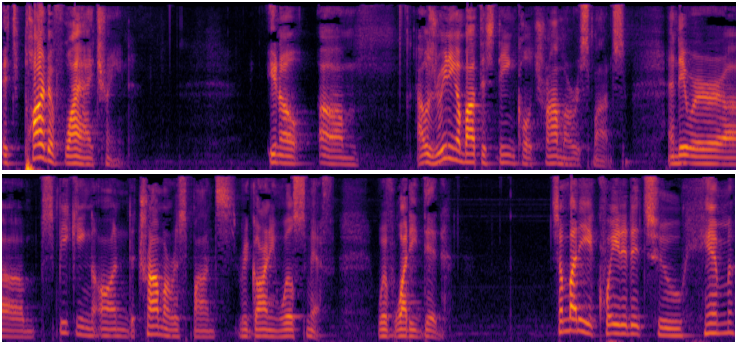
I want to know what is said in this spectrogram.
It's part of why I train. You know, um, I was reading about this thing called trauma response and they were um, speaking on the trauma response regarding Will Smith with what he did. Somebody equated it to him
